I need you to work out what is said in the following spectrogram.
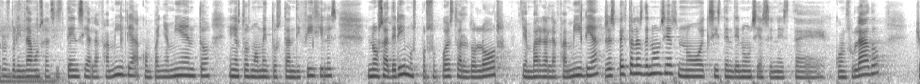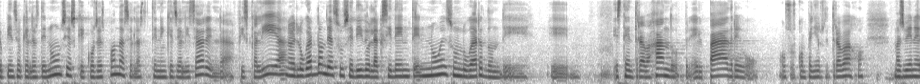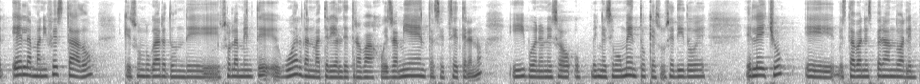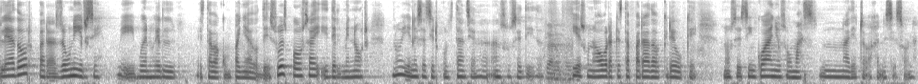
Nosotros brindamos asistencia a la familia, acompañamiento en estos momentos tan difíciles. Nos adherimos, por supuesto, al dolor que embarga la familia. Respecto a las denuncias, no existen denuncias en este consulado. Yo pienso que las denuncias que correspondan se las tienen que realizar en la fiscalía. El lugar donde ha sucedido el accidente no es un lugar donde eh, estén trabajando el padre o, sus compañeros de trabajo, más bien él, ha manifestado que es un lugar donde solamente guardan material de trabajo, herramientas, etcétera, ¿no? Y bueno, en, eso, en ese momento que ha sucedido eh, el hecho, eh, estaban esperando al empleador para reunirse y bueno, él estaba acompañado de su esposa y del menor, ¿no? y en esas circunstancias han sucedido. Y es una obra que está parada, creo que, no sé, cinco años o más, nadie trabaja en esa zona.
